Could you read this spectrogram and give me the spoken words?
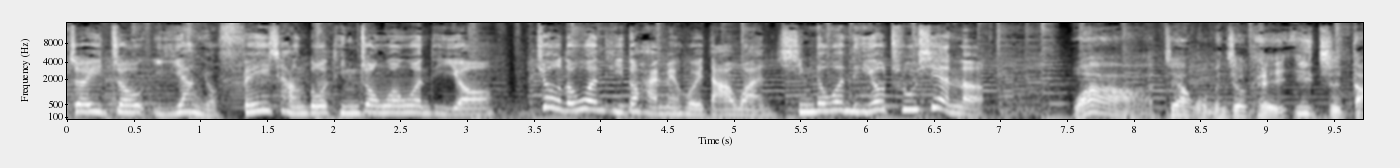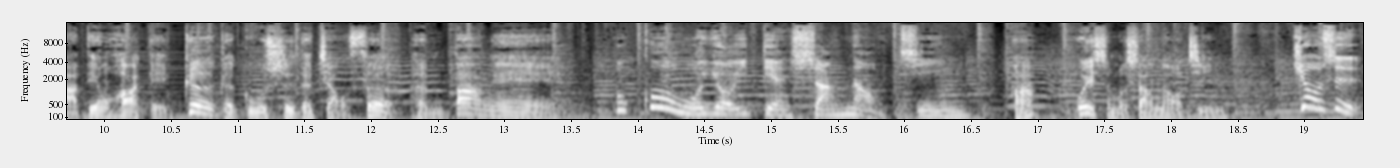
这一周一样有非常多听众问问题哦，旧的问题都还没回答完，新的问题又出现了。哇，这样我们就可以一直打电话给各个故事的角色，很棒哎。不过我有一点伤脑筋啊？为什么伤脑筋？就是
